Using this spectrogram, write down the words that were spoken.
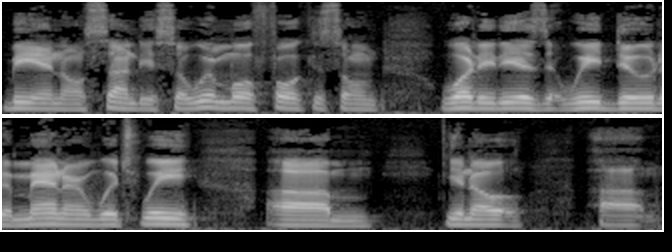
be in on Sunday. So we're more focused on what it is that we do, the manner in which we, um, you know, um,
